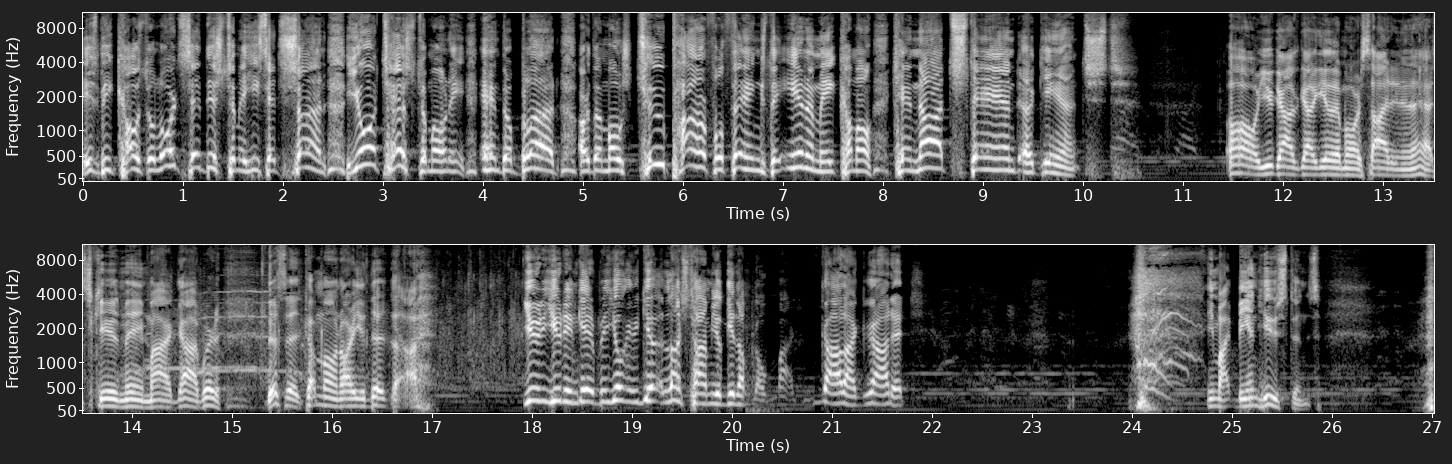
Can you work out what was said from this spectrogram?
is because the Lord said this to me. He said, Son, your testimony and the blood are the most two powerful things the enemy, come on, cannot stand against. Oh, you guys got to get a little more excited than that. Excuse me, my God. Where this is? Come on, are you? Uh, you you didn't get. it, You'll get lunchtime. You'll get up. go. My God, I got it. He might be in Houston's.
